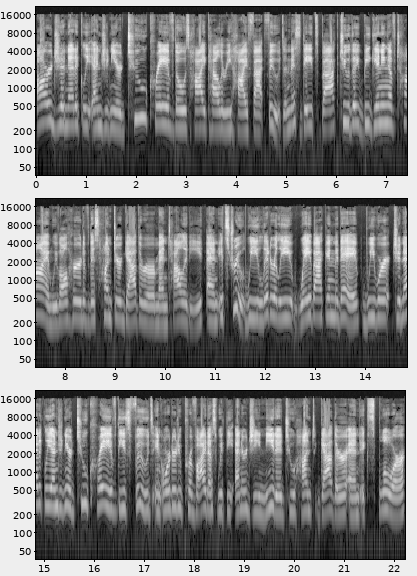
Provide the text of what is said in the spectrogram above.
are genetically engineered to crave those high calorie, high fat foods. And this dates back to the beginning of time. We've all heard of this hunter gatherer mentality. And it's true. We literally, way back in the day, we were genetically engineered to crave these foods in order to provide us with the energy needed to hunt, gather, and explore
